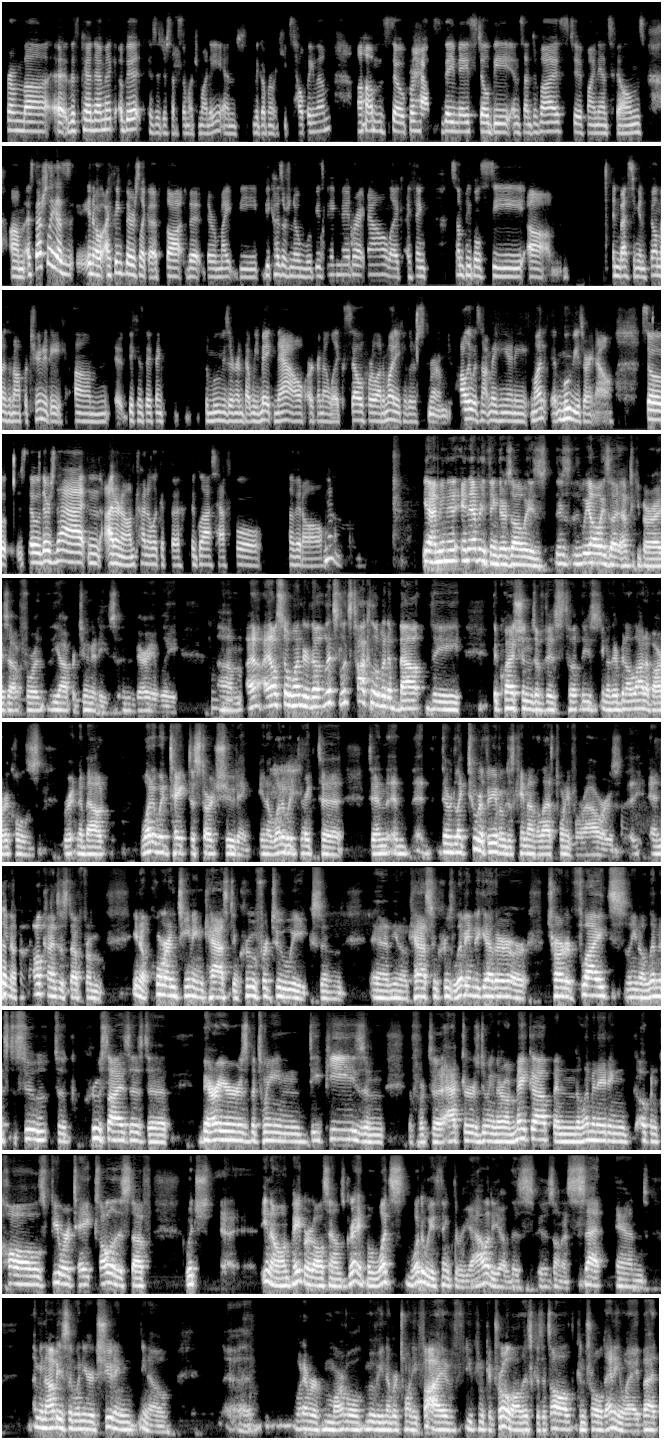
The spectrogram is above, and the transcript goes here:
from uh, uh, this pandemic a bit because they just have so much money and the government keeps helping them. Um, so perhaps they may still be incentivized to finance films, um, especially as, you know, I think there's like a thought that there might be, because there's no movies being made right now, like I think some people see um, investing in film as an opportunity um, eh, because they think the movies are gonna, that we make now are gonna like sell for a lot of money because there's Right. Hollywood's not making any money movies right now. So so there's that, and I don't know. I'm trying to look at the the glass half full of it all. Yeah. Yeah, I mean, in, in everything, there's always there's we always uh, have to keep our eyes out for the opportunities. Invariably, Mhm. um, I, I also wonder though. Let's let's talk a little bit about the the questions of this. These, you know, there have been a lot of articles written about what it would take to start shooting. You know, what it would take to to and, and there were like two or three of them just came out in the last 24 hours, eh, and you know, all kinds of stuff from you know quarantining cast and crew for two weeks and and you know cast and crews living together or chartered flights you know limits to sue to crew sizes to barriers between dps and for to actors doing their own makeup and eliminating open calls fewer takes all of this stuff which uh, you know on paper it all sounds great but what's what do we think the reality of this is on a set and i mean obviously when you're shooting you know uh, whatever Marvel movie number 25, you can control all this because it's all controlled anyway. But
